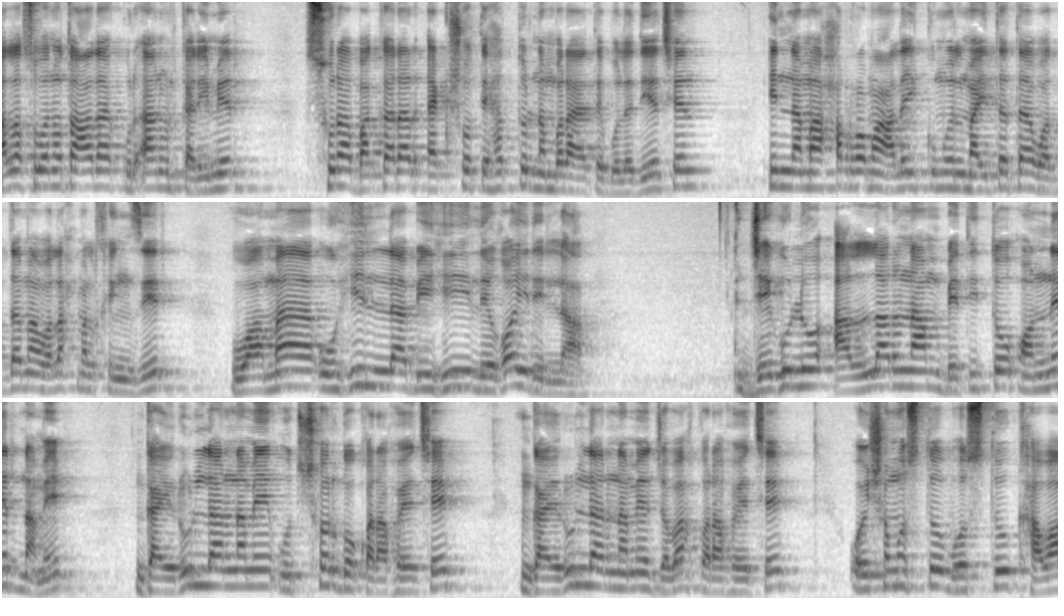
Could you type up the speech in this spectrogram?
আল্লাহ সুবান তালা কুরআনুল করিমের সুরা বাকারার একশো তেহাত্তর নম্বর আয়াতে বলে দিয়েছেন, ইন্নামা হরমা আলাইকুমুল মাইতাতা ওয়াদ্দামা ওয়ালাহমাল খিংজির ওয়ামা উহিল্লা বিহি লেগইরিল্লা যেগুলো আল্লাহর নাম ব্যতীত অন্যের নামে, গায়রুল্লাহর নামে উৎসর্গ করা হয়েছে, গায়রুল্লাহর নামে জবাহ করা হয়েছে, ওই সমস্ত বস্তু খাওয়া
